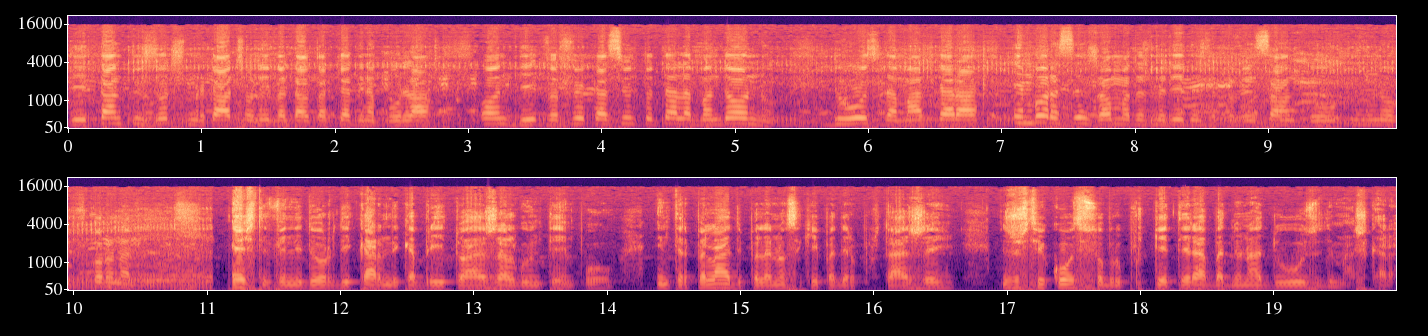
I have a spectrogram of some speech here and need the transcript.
de tantos outros mercados ao nível da autarquia de Nampula, onde verifica-se um total abandono do uso da máscara, embora seja uma das medidas de prevenção do novo coronavírus. Este vendedor de carne de cabrito há já algum tempo, interpelado pela nossa equipa de reportagem, justificou-se sobre o porquê ter abandonado o uso de máscara.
